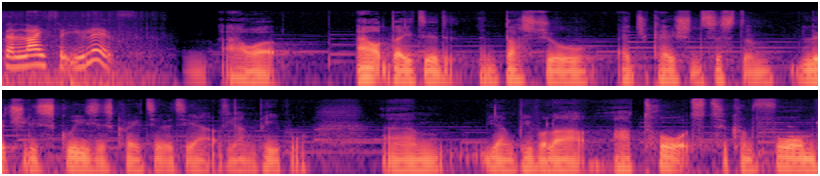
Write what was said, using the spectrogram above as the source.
the life that you live. Our outdated industrial education system literally squeezes creativity out of young people. Um, young people are, are taught to conform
